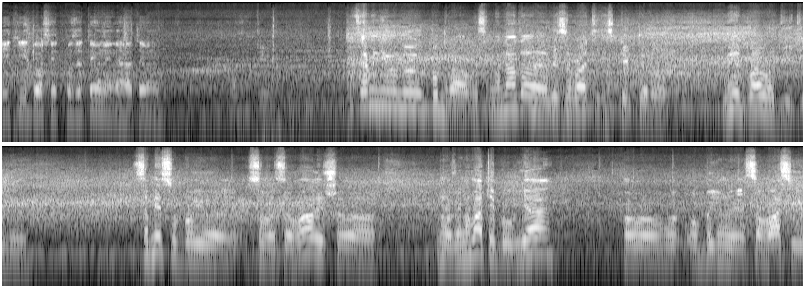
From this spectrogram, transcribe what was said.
Який досвід позитивний, і негативний? Позитивний. Це мені ну, понравилось. Не треба визивати інспекторів. Ми два водителі. Самі собою согласували, що ну, винуватий був я по обоюдному согласію.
